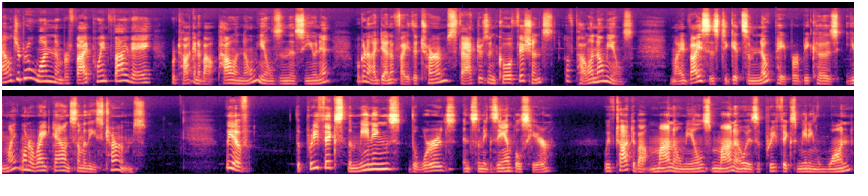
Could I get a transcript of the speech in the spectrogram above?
Algebra 1, number 5.5a, we're talking about polynomials in this unit. We're going to identify the terms, factors, and coefficients of polynomials. My advice is to get some note paper because you might want to write down some of these terms. We have the prefix, the meanings, the words, and some examples here. We've talked about monomials. Mono is a prefix meaning one,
